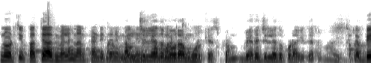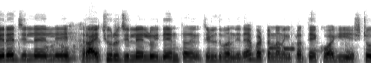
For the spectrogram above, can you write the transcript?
ನೋಡ್ತೀವಿ. ಪತ್ತೆ ಆದ್ಮೇಲೆ ನಾನು ಖಂಡಿತ ನಮ್ಮ ನಿಮ್ಗೆಲ್ಲ ಜಿಲ್ಲೆದು ನೂರ ಮೂರು ಕೇಸ್ ಬೇರೆ ಜಿಲ್ಲೆದು ಕೂಡ ಇದೆ ಬೇರೆ ಜಿಲ್ಲೆಯಲ್ಲಿ ರಾಯಚೂರು ಜಿಲ್ಲೆಯಲ್ಲೂ ಇದೆ ಅಂತ ತಿಳಿದು ಬಂದಿದೆ ಬಟ್ ನನಗೆ ಪ್ರತ್ಯೇಕವಾಗಿ ಎಷ್ಟು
